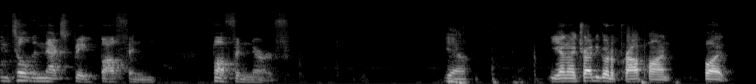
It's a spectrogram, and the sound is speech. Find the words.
until the next big buff and buff and nerf. Yeah. Yeah, and I tried to go to prop hunt, but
